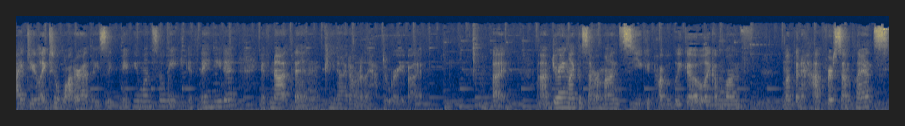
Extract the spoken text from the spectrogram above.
I do like to water at least like maybe once a week if they need it. If not, then, you know, I don't really have to worry about it. But um, during like the summer months, you could probably go like a month, month and a half for some plants,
